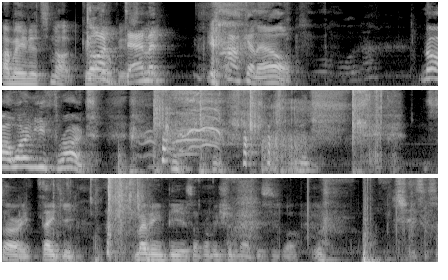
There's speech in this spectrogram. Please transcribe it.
I mean, it's not good. God obviously. damn it. Fucking hell. No, I want a new throat. Sorry, thank you. I'm having beers. I probably shouldn't have this as well. Jesus.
